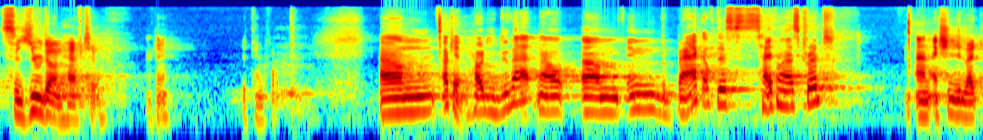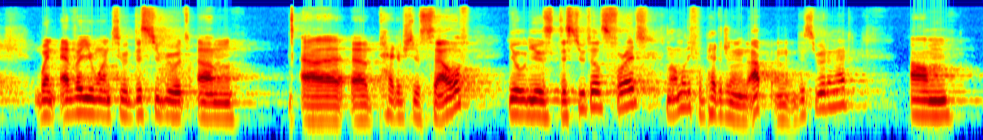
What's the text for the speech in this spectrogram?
so, you don't have to. Okay? Be thankful. Um, okay, how do you do that? Now, um, in the back of this Cythonize script, and actually, like, whenever you want to distribute um, uh, a package yourself, you'll use distutils for it, normally for packaging it up and distributing it. Um,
